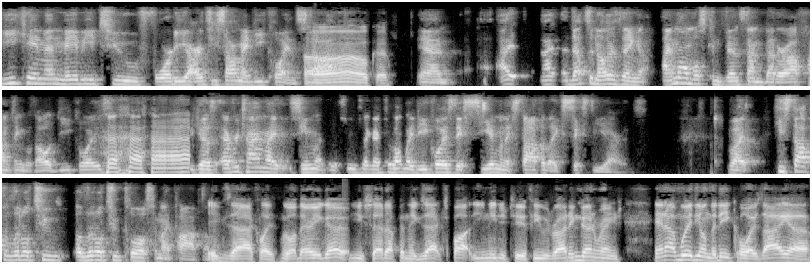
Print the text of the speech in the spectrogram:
he came in maybe to 40 yards. He saw my decoy and stopped. Oh, okay. And I, I, that's another thing. I'm almost convinced I'm better off hunting without decoys because every time I seem it seems like I put out my decoys, they see them and they stop at like 60 yards. But he stopped a little too a little too close and I popped him. Exactly. Well, there you go. You set up in the exact spot that you needed to if he was right in gun range. And I'm with you on the decoys. I uh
